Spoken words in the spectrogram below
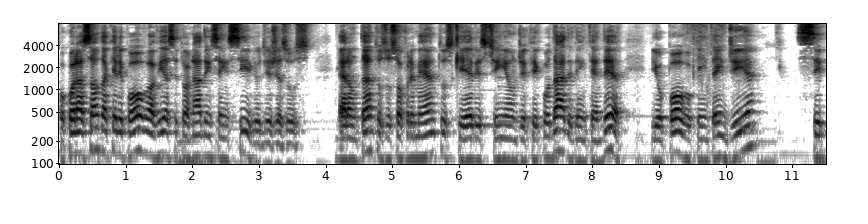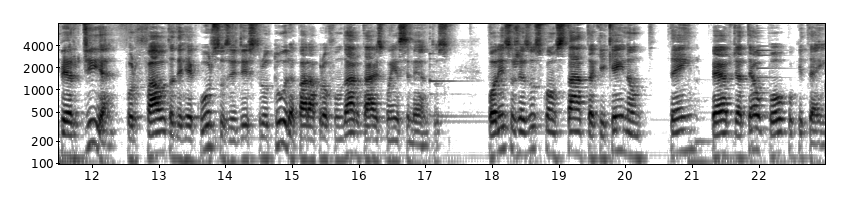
O coração daquele povo havia se tornado insensível de Jesus eram tantos os sofrimentos que eles tinham dificuldade de entender, e o povo que entendia se perdia por falta de recursos e de estrutura para aprofundar tais conhecimentos. Por isso, Jesus constata que quem não tem perde até o pouco que tem.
